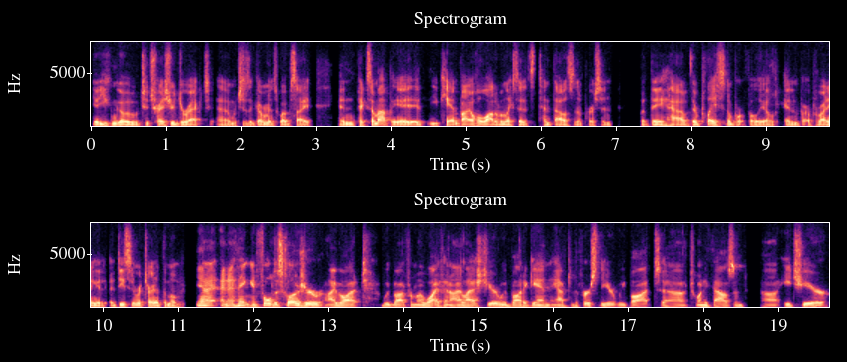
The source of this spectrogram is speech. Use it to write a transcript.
you know, you can go to Treasury Direct, um, which is the government's website, and pick some up. It, it, you can't buy a whole lot of them. Like I said, it's ten thousand a person, but they have their place in a portfolio and are providing a, a, decent return at the moment. Yeah, and I think in full disclosure, I bought we bought for my wife and I last year. We bought again after the first year. We bought uh, twenty thousand uh, each year,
